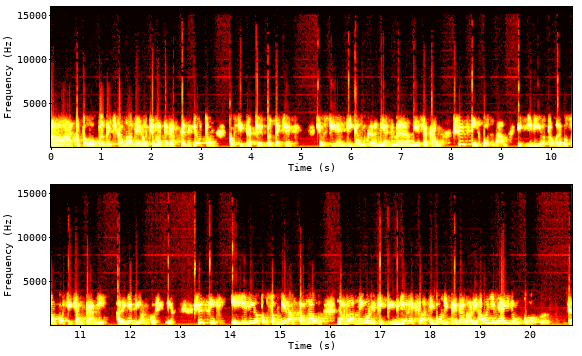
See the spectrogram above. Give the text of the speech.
a, a toho blbečka mladého, čo má teraz ten Hilton, Košice, to je blbeček, čo z GNT tam e, e, miesa kávu. Všetkých poznám, tých idiotov, lebo som Košičan pravý, ale nebývam v Košiciach. Všetkých idiotov som vyrastal na, na hlavnej ulici, kde Vexlasy bony predávali. A oni mňa idú o e,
